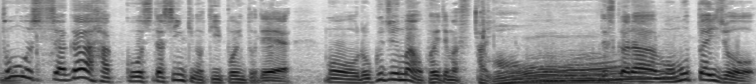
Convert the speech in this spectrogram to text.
当社が発行した新規の T ポイントで、もう60万を超えてます。はい。ですから、もう思った以上、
